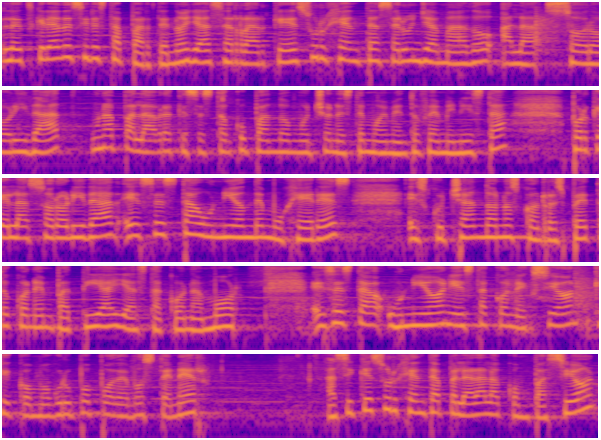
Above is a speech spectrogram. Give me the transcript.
les quería decir esta parte, ¿no? Ya cerrar, que es urgente hacer un llamado a la sororidad, una palabra que se está ocupando mucho en este movimiento feminista, porque la sororidad es esta unión de mujeres escuchándonos con respeto, con empatía y hasta con amor. Es esta unión y esta conexión que como grupo podemos tener. Así que es urgente apelar a la compasión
